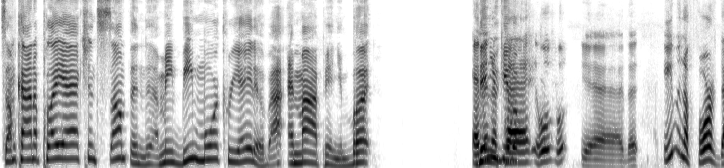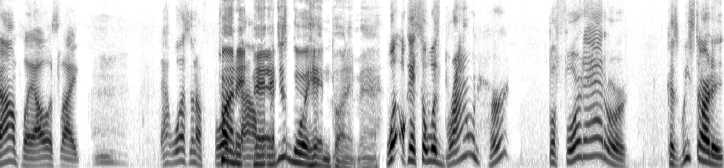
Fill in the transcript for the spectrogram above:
some kind of play action, something. I mean, be more creative, in my opinion. But And Then you the give up- pass, well, yeah, the, even the fourth down play, I was like, "Mm, that wasn't a fourth punt it, down. man. Just go ahead and punt it, man. Well, okay, so was Brown hurt before that, or because we started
